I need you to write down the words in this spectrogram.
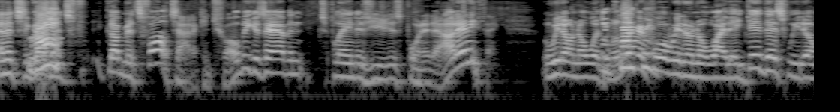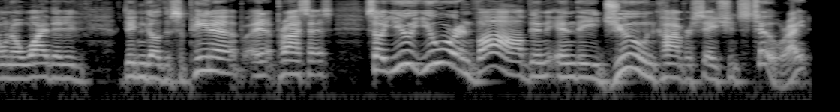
And it's the Right. government's, government's fault it's out of control because they haven't explained, as you just pointed out, anything. We don't know what they were looking for. We don't know why they did this. We don't know why they did, didn't go the subpoena uh, process. So you you were involved in, in the June conversations too, right?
